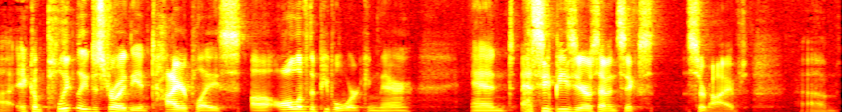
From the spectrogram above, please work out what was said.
Uh, it completely destroyed the entire place, uh, all of the people working there, and SCP 076 survived. Um,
